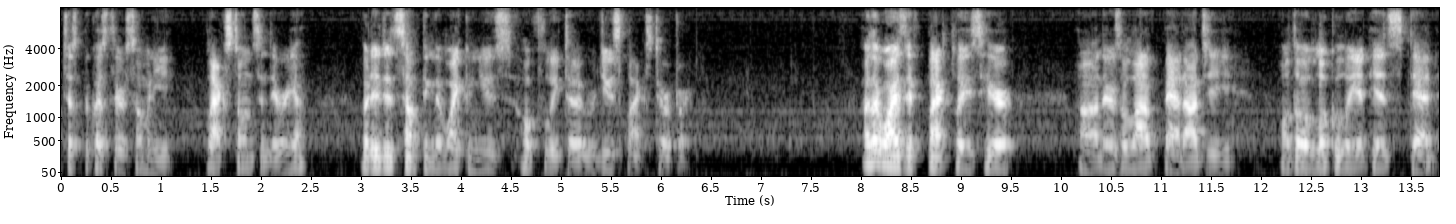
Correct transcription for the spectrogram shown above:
just because there are so many black stones in the area, but it is something that white can use hopefully to reduce black's territory. Otherwise, if black plays here, uh, there's a lot of bad aji, although locally it is dead.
